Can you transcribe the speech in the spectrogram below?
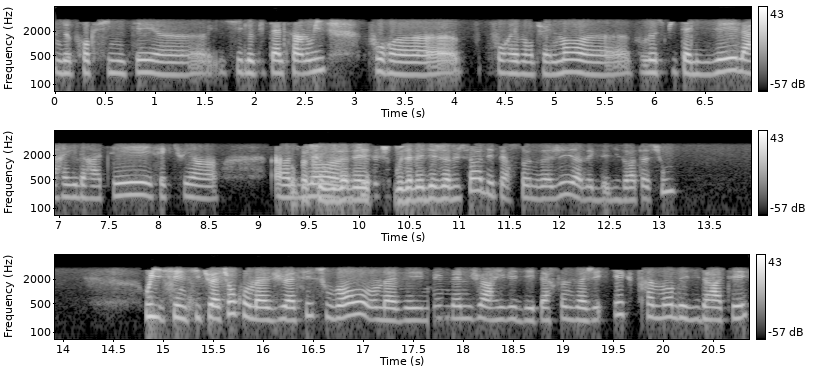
de proximité euh, ici de l'hôpital Saint-Louis pour euh, pour éventuellement euh, l'hospitaliser, la réhydrater, effectuer un, un Parce que vous avez vous avez déjà vu ça des personnes âgées avec des déshydratations oui, c'est une situation qu'on a vue assez souvent. On avait même vu arriver des personnes âgées extrêmement déshydratées,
